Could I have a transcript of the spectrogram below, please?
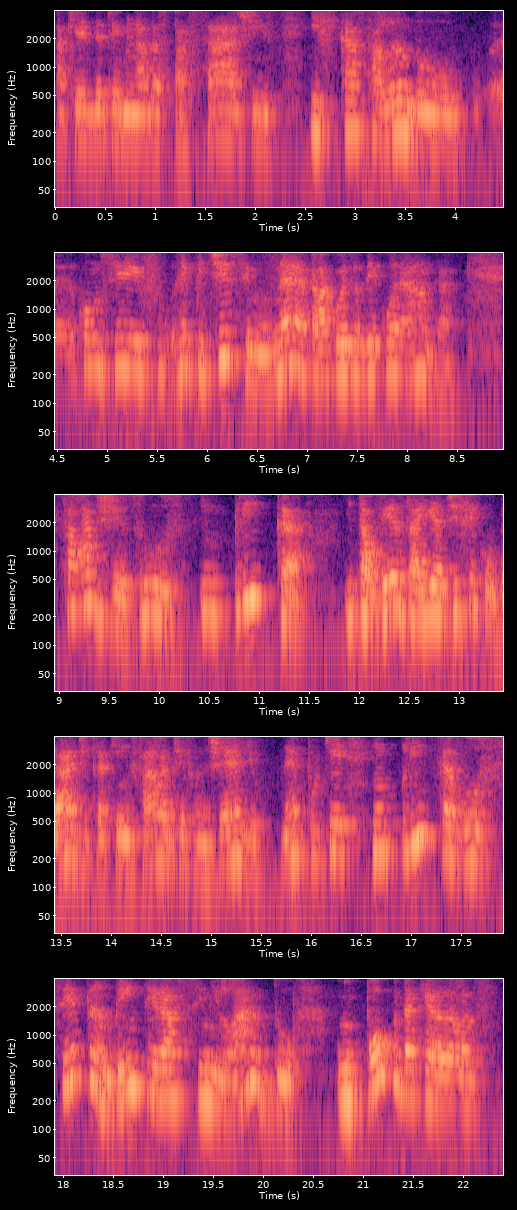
aquelas determinadas passagens e ficar falando como se repetíssemos, né, aquela coisa decorada. Falar de Jesus implica e talvez daí a dificuldade para quem fala de evangelho, né? Porque implica você também ter assimilado um pouco daquelas,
